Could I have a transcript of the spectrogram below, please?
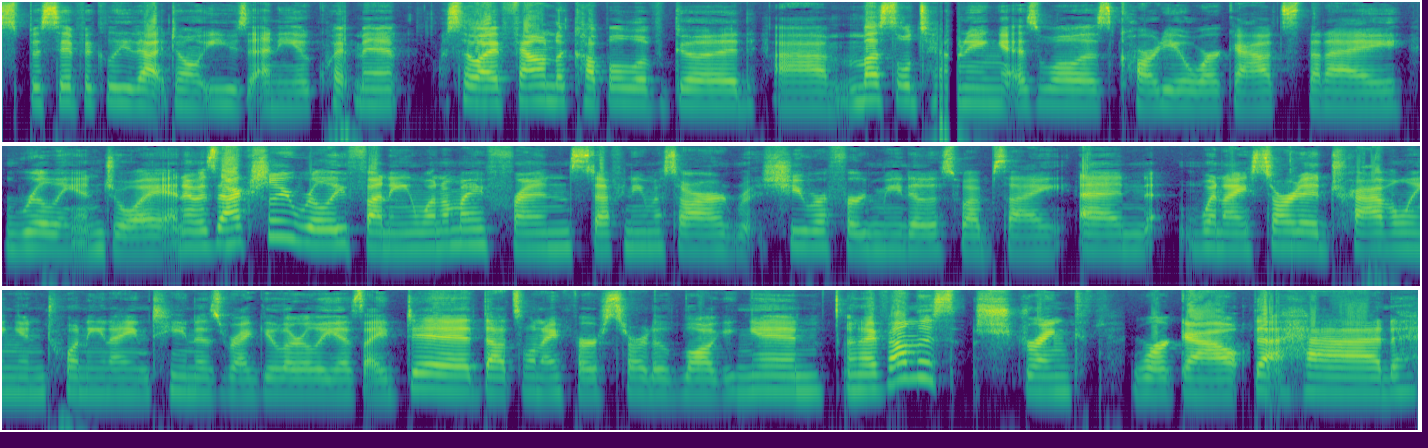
specifically that don't use any equipment. So, I found a couple of good um, muscle toning as well as cardio workouts that I really enjoy. And it was actually really funny. One of my friends, Stephanie Massard, she referred me to this website. And when I started traveling in 2019 as regularly as I did, that's when I first started logging in. And I found this strength workout that had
